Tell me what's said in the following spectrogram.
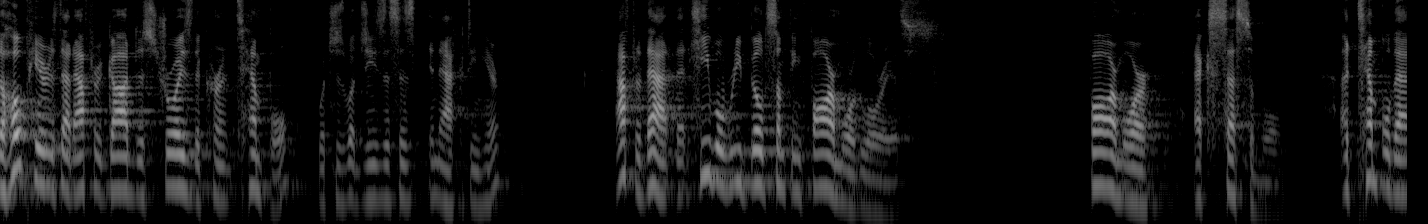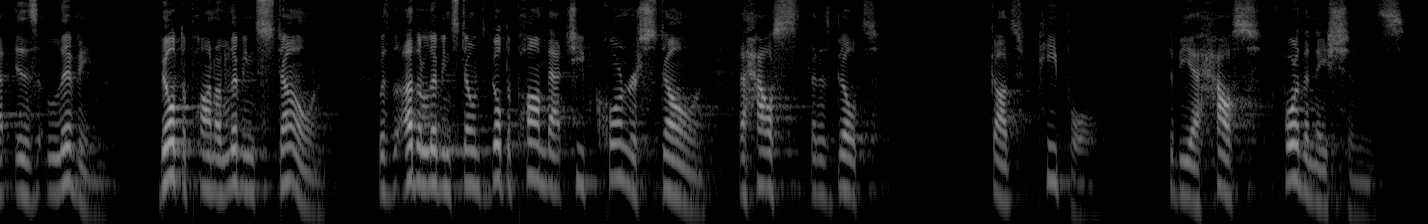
The hope here is that after God destroys the current temple, which is what Jesus is enacting here, after that, that He will rebuild something far more glorious, far more accessible, a temple that is living, built upon a living stone with other living stones built upon that chief cornerstone, a house that is built with God's people to be a house for the nations,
